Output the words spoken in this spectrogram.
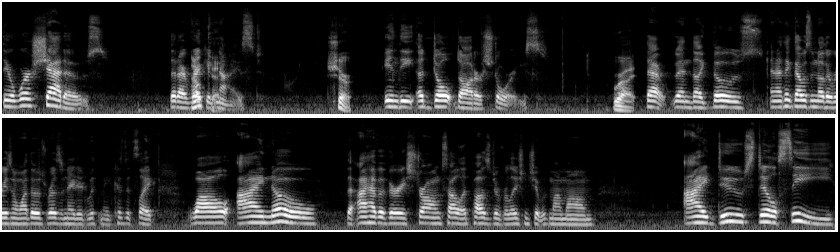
there were shadows that I recognized Sure. in the adult daughter stories Right. that and like those and i think that was another reason why those resonated with me because it's like while i know that i have a very strong solid positive relationship with my mom i do still see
